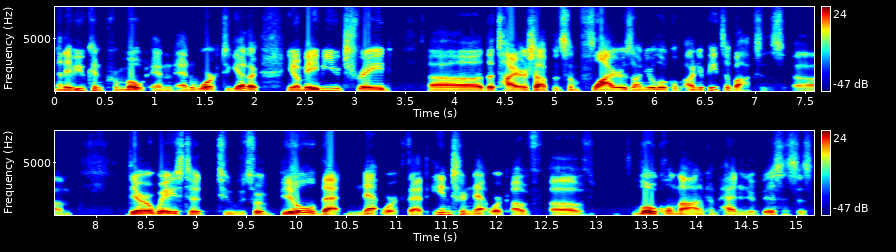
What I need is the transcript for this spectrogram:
And if you can promote and, and work together, you know, maybe you trade uh, the tire shop with some flyers on your local on your pizza boxes. Um, there are ways to to sort of build that network, that internetwork of of local non-competitive businesses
